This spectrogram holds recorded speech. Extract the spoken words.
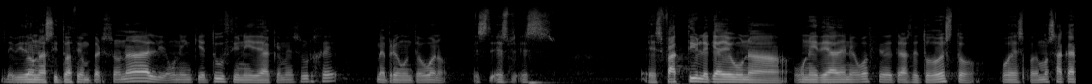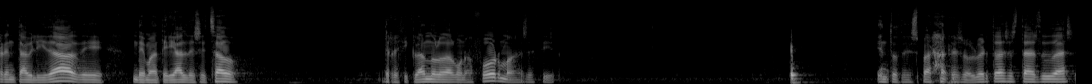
Debido a una situación personal y una inquietud y una idea que me surge, me pregunto, bueno, ¿es, factible que haya una, una idea de negocio detrás de todo esto? pues podemos sacar rentabilidad de, de material desechado, de reciclándolo de alguna forma, es decir. Entonces, para resolver todas estas dudas,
